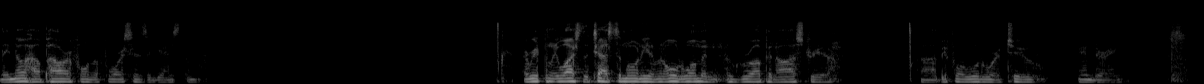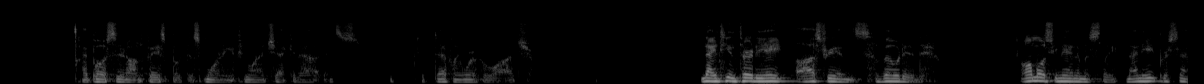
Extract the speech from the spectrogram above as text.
They know how powerful the force is against them. I recently watched the testimony of an old woman who grew up in Austria uh, before World War II and during. I posted it on Facebook this morning if you want to check it out. It's, it's definitely worth a watch. 1938, Austrians voted almost unanimously, 98%,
